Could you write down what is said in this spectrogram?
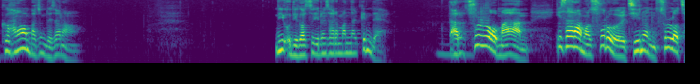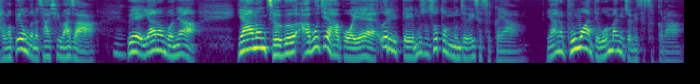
그거 하나만 봐주면 되잖아. 니 어디 가서 이런 사람 만날 낀데? 다른 술로만, 이 사람은 술을 지는 술로 잘못 배운 거는 사실 맞아. 왜? 야는 뭐냐? 야는 저거 아버지하고의 어릴 때 무슨 소통 문제가 있었을 거야. 야는 부모한테 원망이 좀 있었을 거라.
